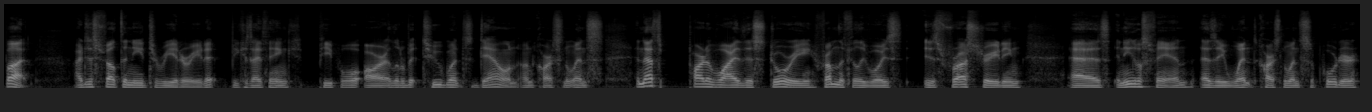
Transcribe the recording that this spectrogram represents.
But I just felt the need to reiterate it because I think people are a little bit too much down on Carson Wentz. And that's part of why this story from the Philly Voice is frustrating as an Eagles fan, as a Wentz, Carson Wentz supporter,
